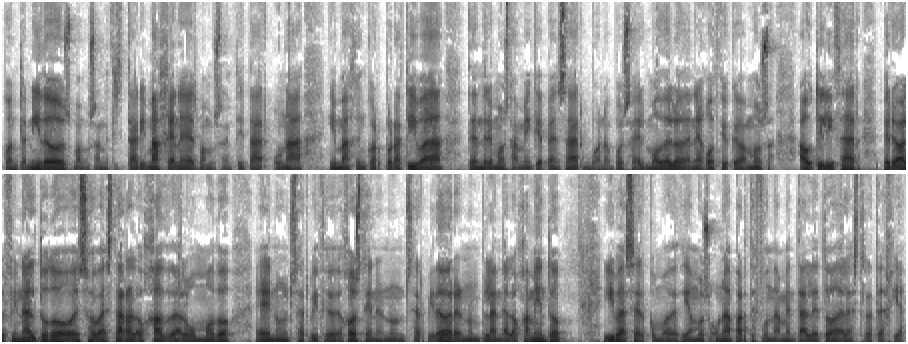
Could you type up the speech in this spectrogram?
contenidos, vamos a necesitar imágenes, vamos a necesitar una imagen corporativa, tendremos también que pensar, bueno, pues el modelo de negocio que vamos a utilizar, pero al final todo eso va a estar alojado de algún modo en un servicio de hosting, en un servidor, en un plan de alojamiento y va a ser, como decíamos, una parte fundamental de toda la estrategia.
